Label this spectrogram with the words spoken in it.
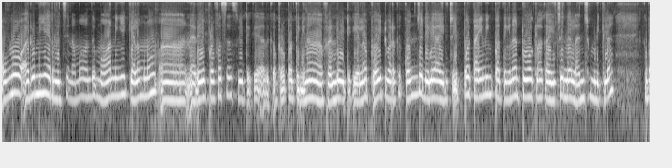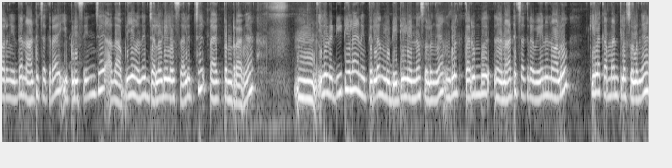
அவ்வளோ அருமையாக இருந்துச்சு. நம்ம வந்து மார்னிங்கே கிளம்புனோம். நிறைய ப்ரொஃபஸர்ஸ் வீட்டுக்கு. அதுக்கப்புறம் பார்த்தீங்கன்னா ஃப்ரெண்டு வீட்டுக்கு எல்லாம் போயிட்டு வரக்கு கொஞ்சம் டிலே ஆகிடுச்சு இப்போ டைமிங் பார்த்தீங்கன்னா டூ ஓ கிளாக் ஆகிடுச்சு இன்னும் லஞ்ச் முடிக்கல. பாருங்கள் பாருங்க இதுதான் நாட்டு சக்கரை. இப்படி செஞ்சு அதை அப்படியே வந்து ஜல்லடியில் சலித்து பேக் பண்ணுறாங்க இதோட டீட்டெயிலாக எனக்கு தெரியல. உங்களுக்கு டீட்டெயில் என்ன சொல்லுங்கள் உங்களுக்கு கரும்பு நாட்டு சக்கரை வேணும்னாலும் கீழே கமெண்ட்டில் சொல்லுங்கள்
